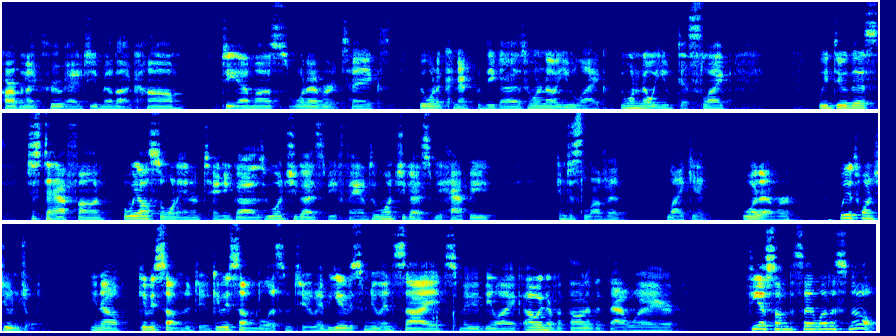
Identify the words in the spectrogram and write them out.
carbonitecrew at gmail.com. DM us, whatever it takes. We want to connect with you guys. We want to know what you like. We want to know what you dislike. We do this just to have fun, but we also want to entertain you guys. We want you guys to be fans. We want you guys to be happy and just love it, like it, whatever. We just want you to enjoy. You know, give you something to do, give you something to listen to, maybe give you some new insights, maybe be like, oh, I never thought of it that way, or if you have something to say, let us know.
